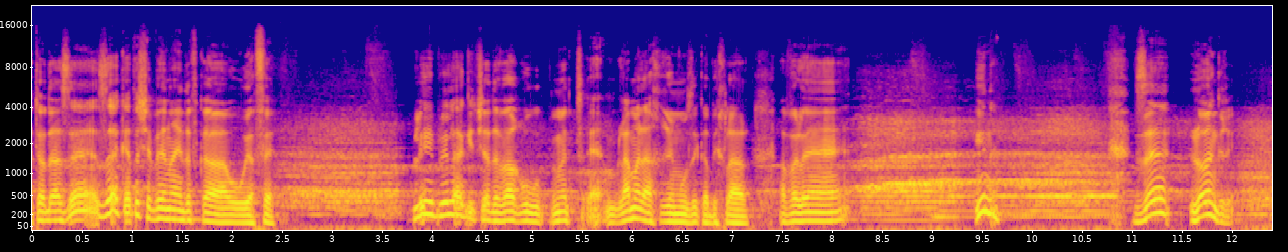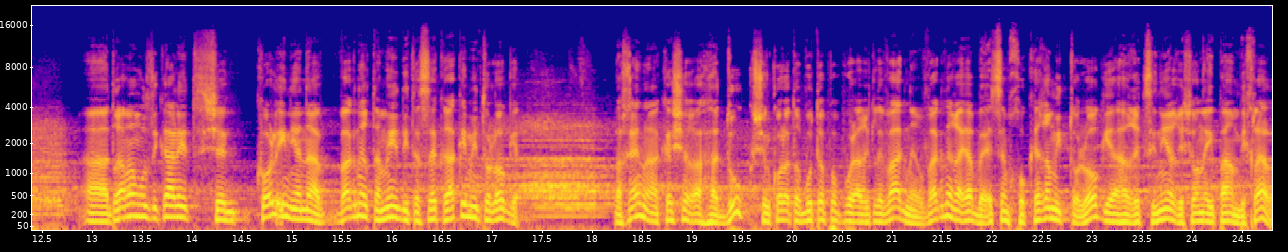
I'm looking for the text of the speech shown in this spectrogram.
אתה יודע, זה, זה הקטע שבעיניי דווקא הוא יפה. בלי, בלי להגיד שהדבר הוא באמת, אה, למה להחרים מוזיקה בכלל? אבל אה, הנה, זה לא אנגרי. הדרמה המוזיקלית שכל עניינה, וגנר תמיד התעסק רק עם מיתולוגיה. לכן הקשר ההדוק של כל התרבות הפופולרית לווגנר. וגנר היה בעצם חוקר המיתולוגיה הרציני הראשון אי פעם בכלל.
